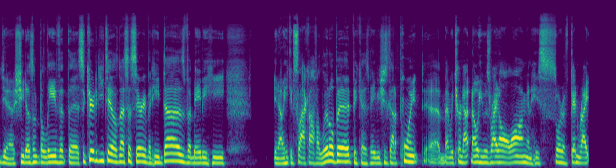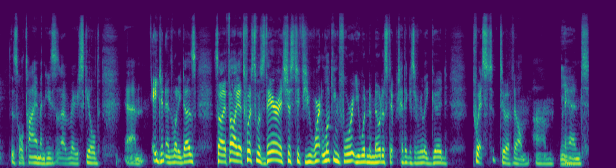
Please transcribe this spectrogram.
you know, she doesn't believe that the security detail is necessary, but he does, but maybe he, you know, he could slack off a little bit because maybe she's got a point. Um, and we turned out, no, he was right all along, and he's sort of been right this whole time, and he's a very skilled um, agent at what he does. So I felt like a twist was there. It's just if you weren't looking for it, you wouldn't have noticed it, which I think is a really good twist to a film. Um, Yeah. And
